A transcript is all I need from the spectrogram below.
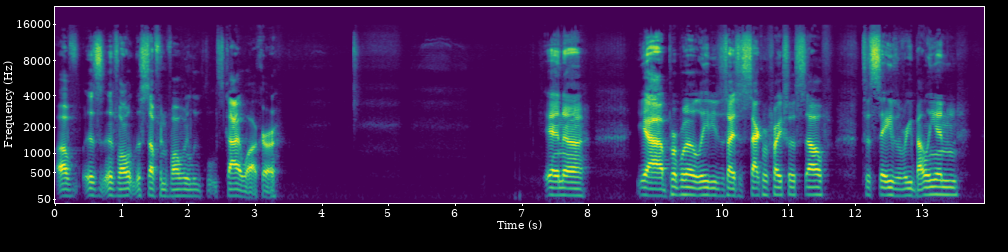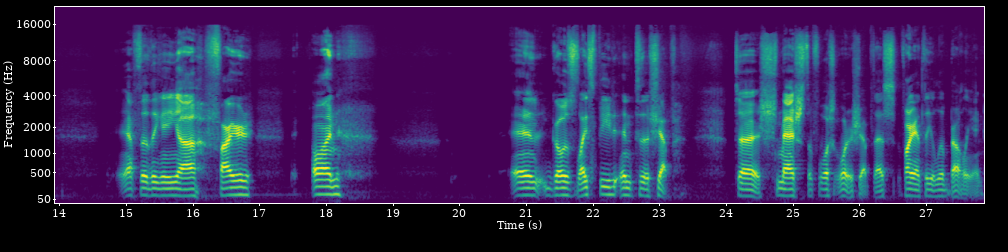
of is involved the stuff involving Luke Skywalker. And uh, yeah, Purple Lady decides to sacrifice herself to save the rebellion after they getting uh, fired on and goes light speed into the ship to smash the Force Order ship that's fighting the Rebellion.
